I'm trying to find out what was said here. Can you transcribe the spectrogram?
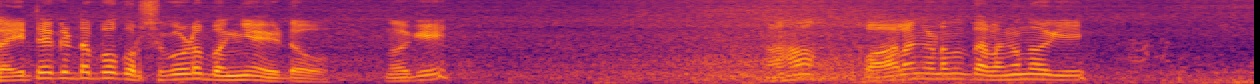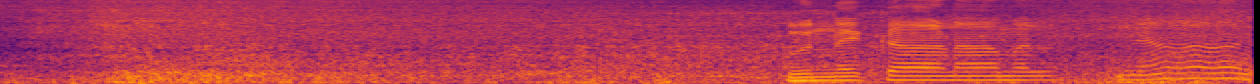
ലൈറ്റൊക്കെ ഇട്ടപ്പോൾ കുറച്ചുകൂടെ ഭംഗിയായിട്ടോ? നോക്കി. ആഹാ പാലം കിടന്ന് തിളങ്ങുന്ന നോക്കി. ഉന്നെ കാണാമൽ ഞാൻ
